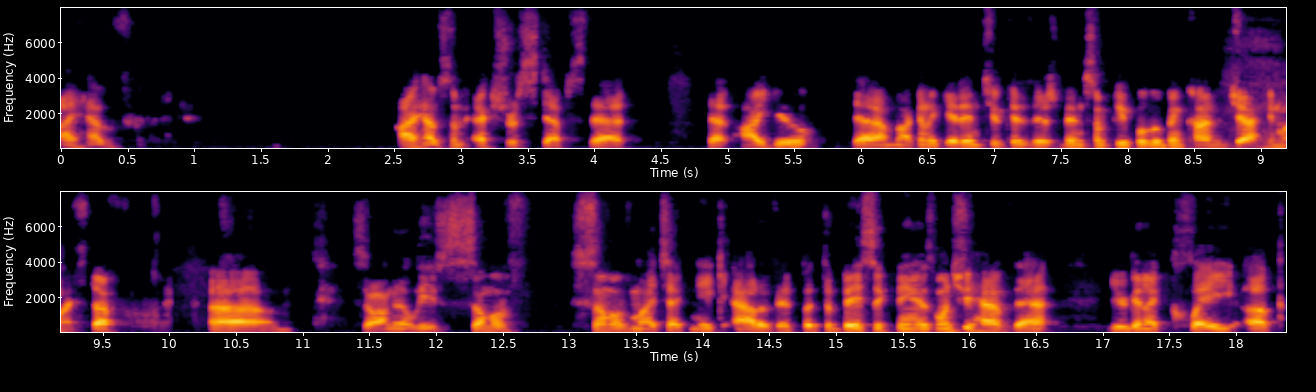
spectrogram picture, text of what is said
I have I have some extra steps that that I do that I'm not going to get into because there's been some people who've been kind of jacking my stuff. Um, so I'm going to leave some of some of my technique out of it. But the basic thing is once you have that, you're going to clay up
